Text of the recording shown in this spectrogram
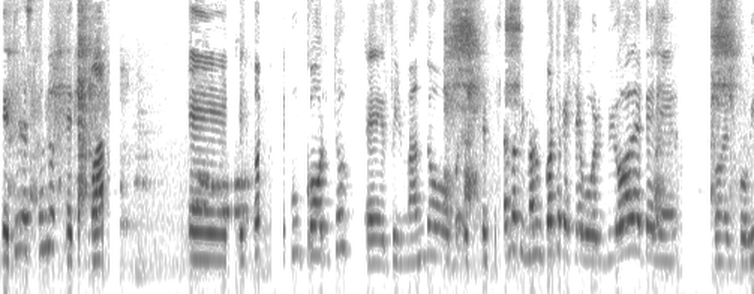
te estoy diciendo que eh, estoy en un corto, eh, filmando, eh, empezando a filmar un corto que se volvió a detener con el COVID,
